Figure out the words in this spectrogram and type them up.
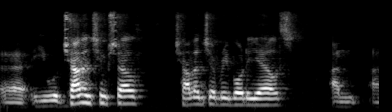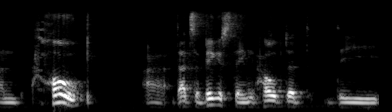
Uh, he will challenge himself challenge everybody else and and hope uh, that's the biggest thing hope that the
